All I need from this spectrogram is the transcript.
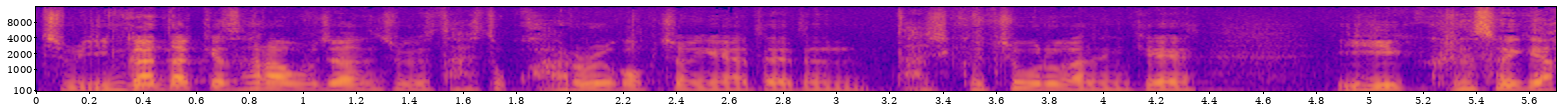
지금 인간답게 살아보자는 쪽에서 다시 또 과로를 걱정해야 되는 다시 그쪽으로 가는 게 이 그래서 이게 아,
